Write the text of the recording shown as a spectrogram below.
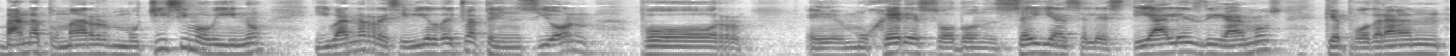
van a tomar muchísimo vino y van a recibir, de hecho, atención por eh, mujeres o doncellas celestiales, digamos, que podrán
